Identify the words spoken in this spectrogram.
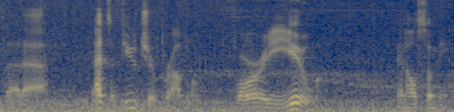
But uh, that's a future problem for you. And also me.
